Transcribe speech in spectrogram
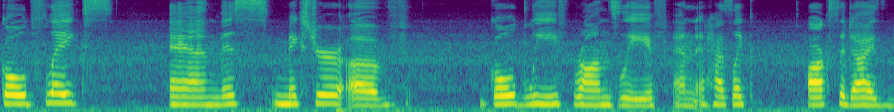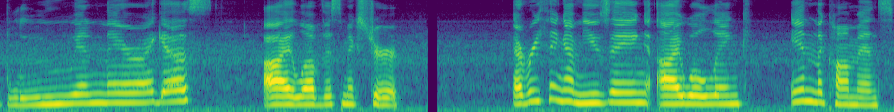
gold flakes and this mixture of gold leaf, bronze leaf, and it has like oxidized blue in there, I guess. I love this mixture. Everything I'm using, I will link in the comments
